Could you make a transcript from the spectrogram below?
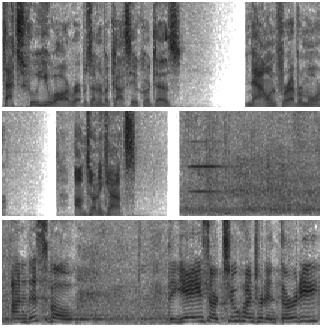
That's who you are, Representative Ocasio Cortez, now and forevermore. I'm Tony Katz. On this vote, the yeas are 230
